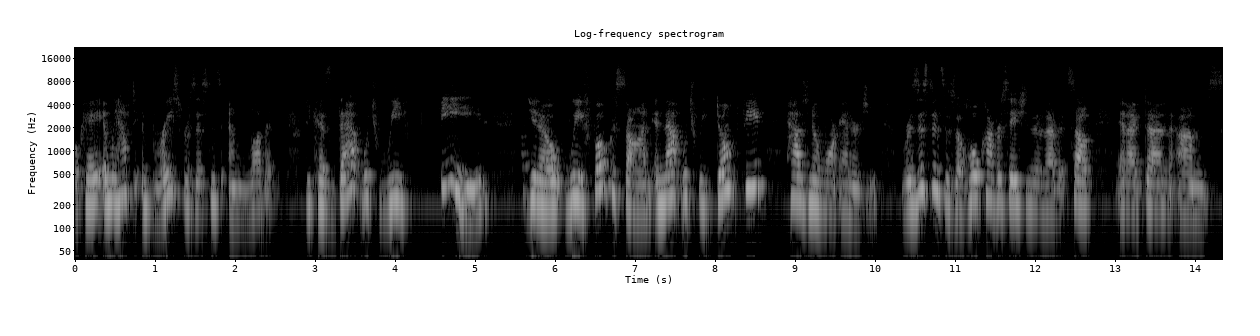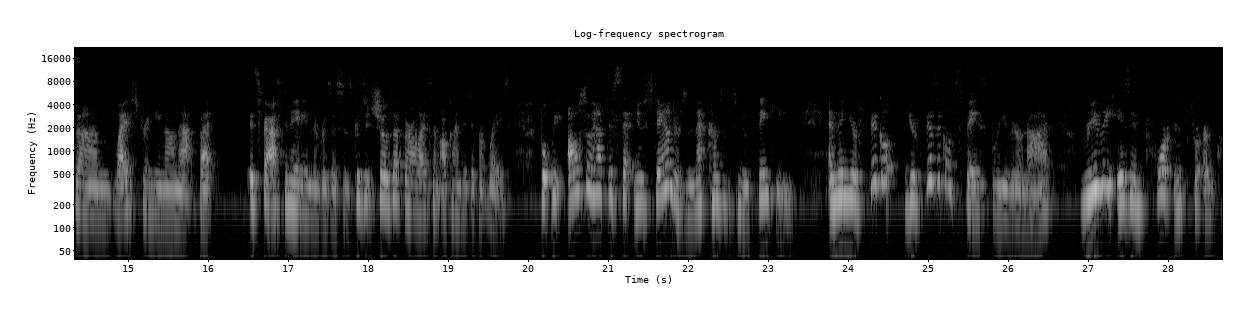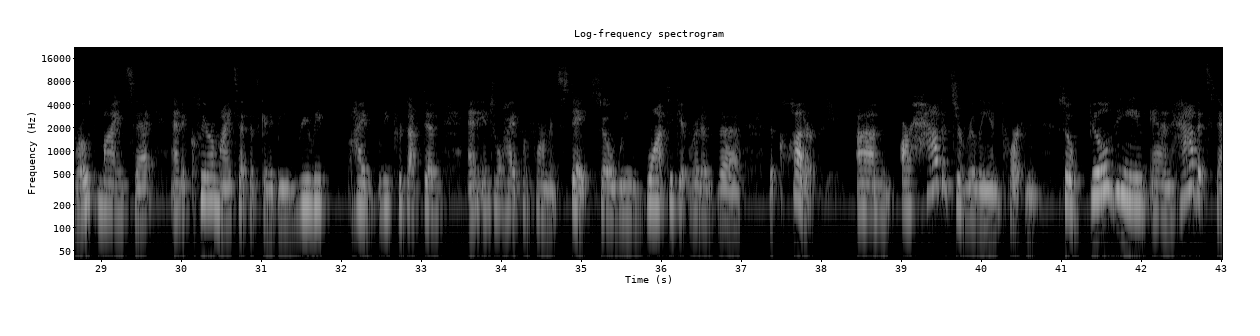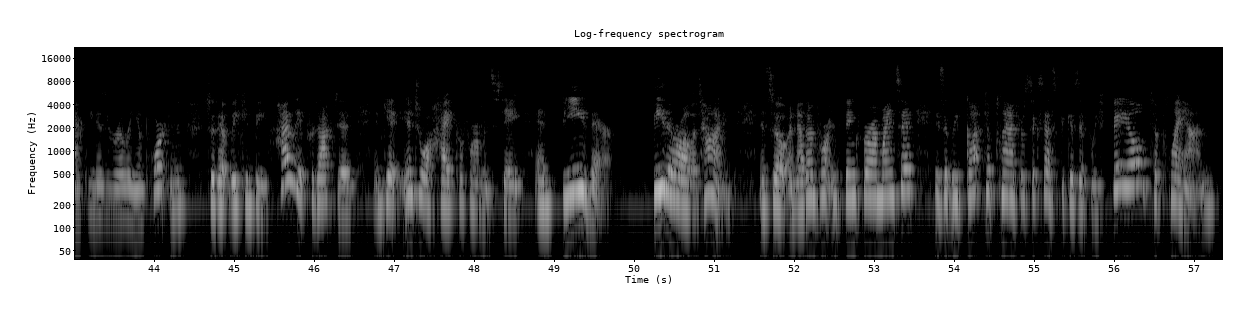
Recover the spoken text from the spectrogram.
okay? And we have to embrace resistance and love it because that which we feed, you know, we focus on, and that which we don't feed has no more energy. Resistance is a whole conversation in and of itself, and I've done um, some live streaming on that, but It's fascinating the resistance because it shows up in our lives in all kinds of different ways. But we also have to set new standards, and that comes with new thinking. And then your physical, your physical space, believe it or not, really is important for a growth mindset and a clear mindset that's going to be really highly productive and into a high performance state. So we want to get rid of the the clutter. Um, our habits are really important. So, building and habit stacking is really important so that we can be highly productive and get into a high performance state and be there. Be there all the time. And so, another important thing for our mindset is that we've got to plan for success because if we fail to plan,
